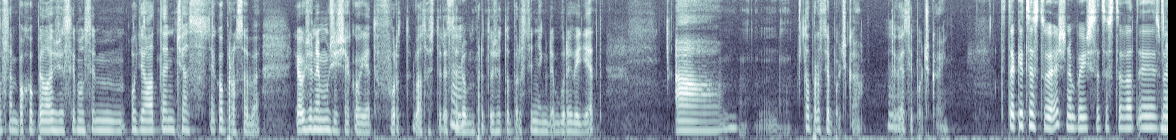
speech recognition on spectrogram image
jsem pochopila, že si musím udělat ten čas jako pro sebe. Jo, že nemůžeš jako jet furt 24-7, Hmm. protože to prostě někde bude vidět. A to prostě počká. Ty Hmm. věci počkají. Ty taky cestuješ? Nebojíš se cestovat i s Ne,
